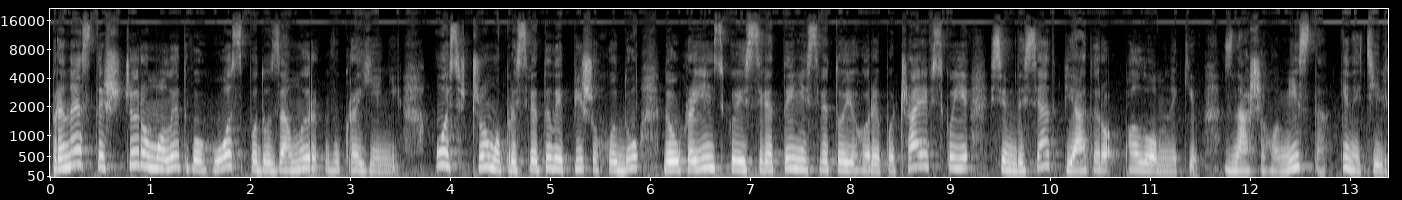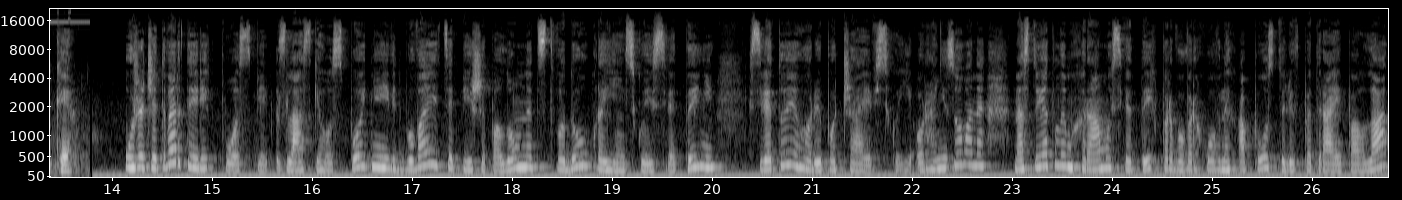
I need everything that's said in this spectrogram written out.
принести щиру молитву Господу за мир в Україні. Ось чому присвятили пішу ходу до української святині Святої Гори Почаївської 75 паломників з нашого міста і не тільки. Уже четвертий рік поспіль з ласки Господньої відбувається піше паломництво до української святині Святої Гори Почаївської, організоване настоятелем храму святих первоверховних апостолів Петра і Павла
